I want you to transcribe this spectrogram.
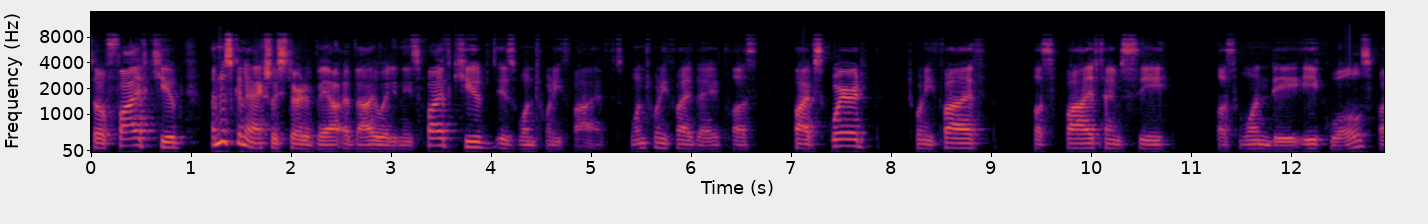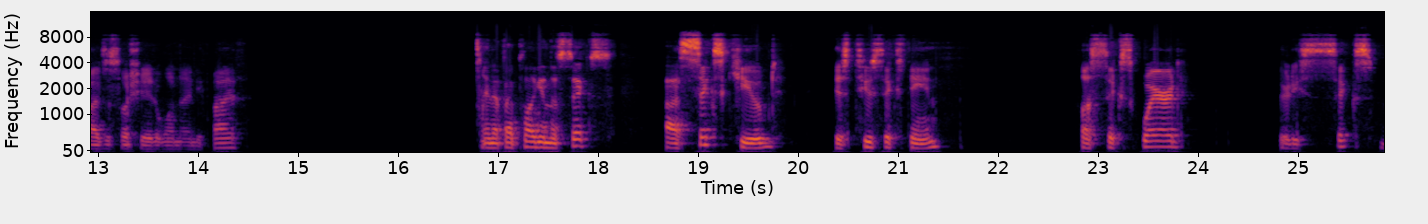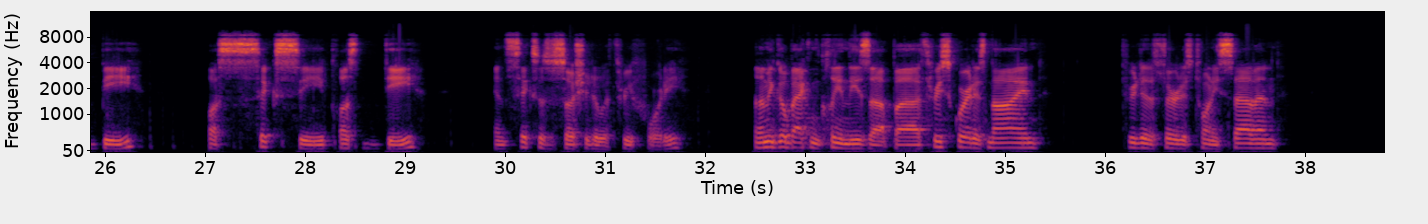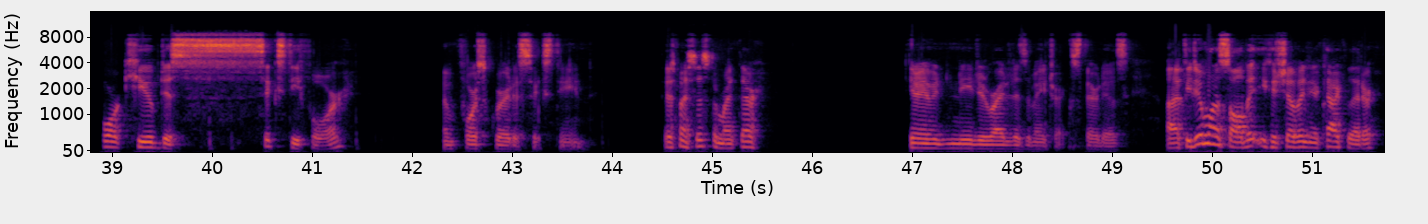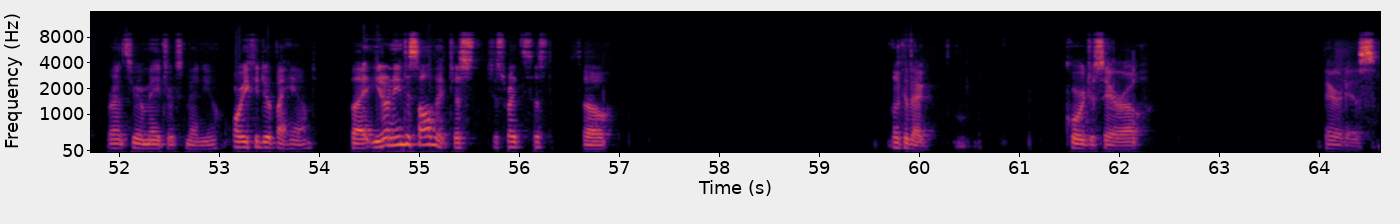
So 5 cubed, I'm just going to actually start eva evaluating these. 5 cubed is 125. So 125a plus 5 squared, 25, plus 5 times c plus 1d equals, 5 is associated to 195. And if I plug in the 6, uh, 6 cubed is 216 plus 6 squared, 36b plus 6c plus d, and 6 is associated with 340. Let me go back and clean these up. Uh, 3 squared is 9, 3 to the third is 27, 4 cubed is 64, and 4 squared is 16. There's my system right there. You don't even need to write it as a matrix. There it is. Uh, if you did want to solve it, you could shove it in your calculator, run it through a matrix menu, or you could do it by hand. But you don't need to solve it. Just just write the system. So look at that gorgeous arrow. There it is.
